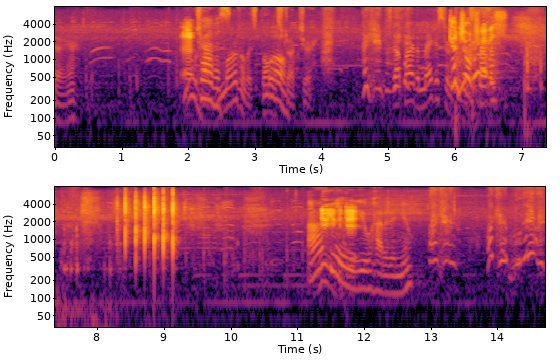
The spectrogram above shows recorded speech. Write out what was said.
There. Uh, Travis. Marvelous bone Whoa. structure. I can't believe Stop by the Megastore. good job, Travis. I Knew you could do it. you had it in you. I can't. I can't believe it.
